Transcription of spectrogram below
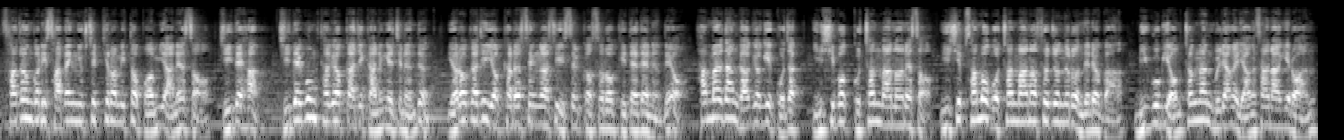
사정거리 460km 범위 안에서 지대함, 지대공 타격까지 가능해지는 등 여러 가지 역할을 수행할 수 있을 것으로 기대되는데요. 한 발당 가격이 고작 20억 9천만 원에서 23억 5천만 원 수준으로 내려가 미국이 엄청난 물량을 양산하기로 한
